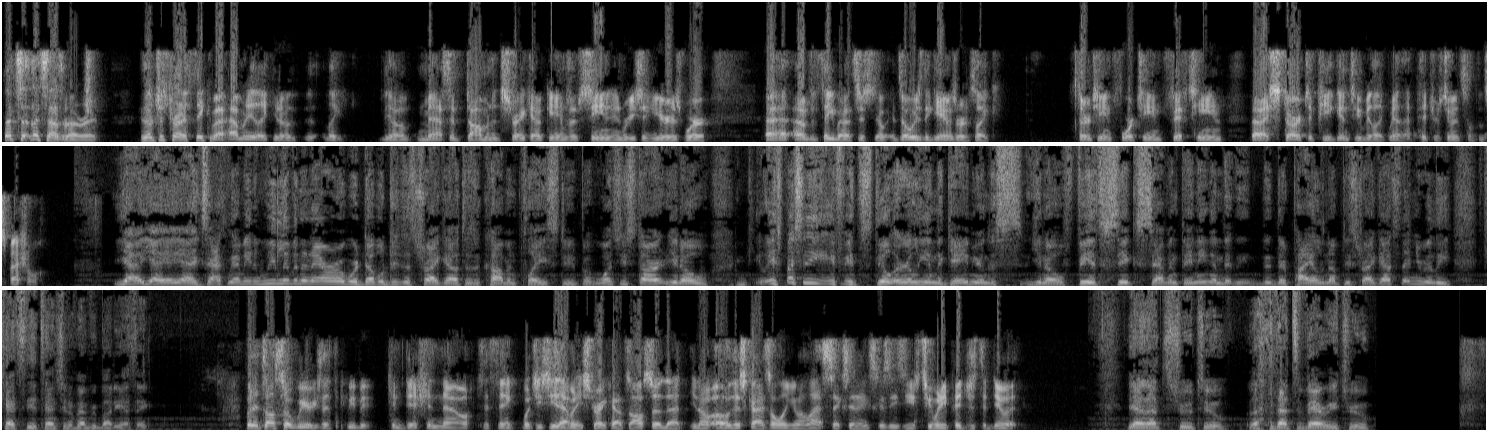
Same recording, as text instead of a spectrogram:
That's, that sounds about right. I'm just trying to think about how many like, you know, like, you know, massive dominant strikeout games I've seen in recent years where uh, I have to think about it. It's just, you know, it's always the games where it's like, 13, 14, 15 that I start to peek into, and be like, man, that pitcher's doing something special. Yeah, yeah, yeah, yeah, exactly. I mean, we live in an era where double digit strikeouts is a commonplace, dude. But once you start, you know, especially if it's still early in the game, you're in the, you know, fifth, sixth, seventh inning and they're piling up these strikeouts, then you really catch the attention of everybody, I think. But it's also weird because I think we've been conditioned now to think once you see that many strikeouts also that, you know, oh, this guy's only going to last six innings because he's used too many pitches to do it. Yeah, that's true too. That's very true.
